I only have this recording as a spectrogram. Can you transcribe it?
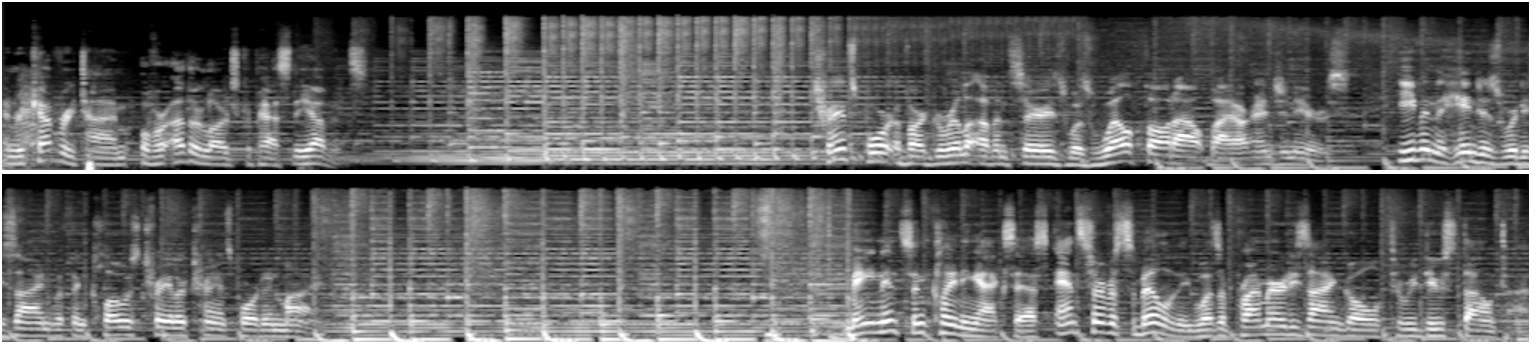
and recovery time over other large capacity ovens. Transport of our Gorilla Oven series was well thought out by our engineers. Even the hinges were designed with enclosed trailer transport in mind. Maintenance and cleaning access and serviceability was a primary design goal to reduce downtime.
